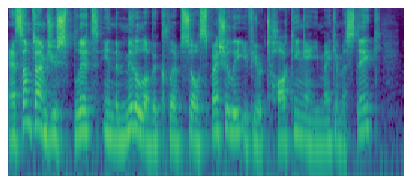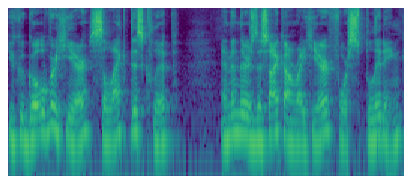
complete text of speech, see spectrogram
And sometimes you split in the middle of a clip. So especially if you're talking and you make a mistake, you could go over here, select this clip, and then there's this icon right here for splitting.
